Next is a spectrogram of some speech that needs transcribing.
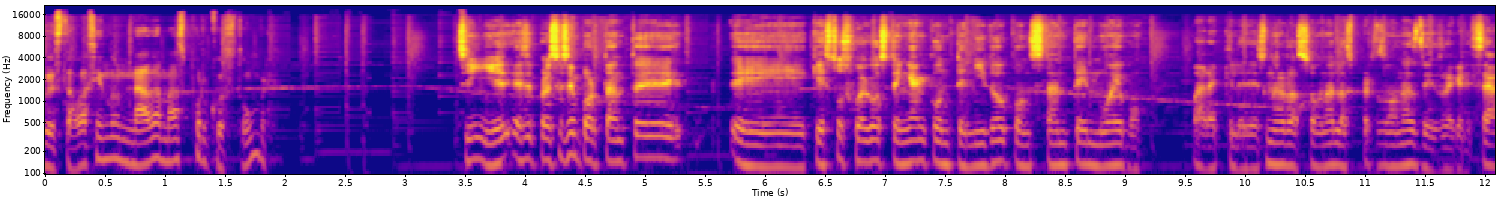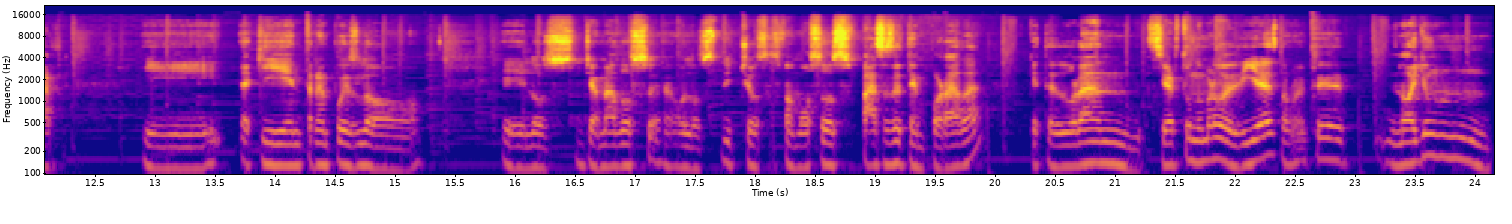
lo estaba haciendo nada más por costumbre. Sí, por eso es importante eh, que estos juegos tengan contenido constante nuevo, para que le des una razón a las personas de regresar. Y aquí entran pues lo, eh, los llamados eh, o los dichos famosos pases de temporada que te duran cierto número de días. Normalmente no hay un,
